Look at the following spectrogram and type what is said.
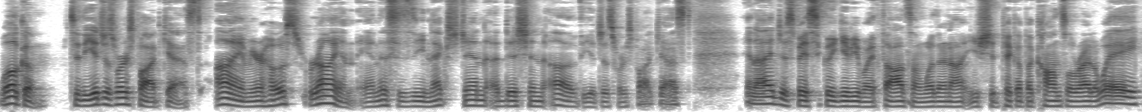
Welcome to the It Just Works podcast. I am your host, Ryan, and this is the next gen edition of the It Just Works podcast. And I just basically give you my thoughts on whether or not you should pick up a console right away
